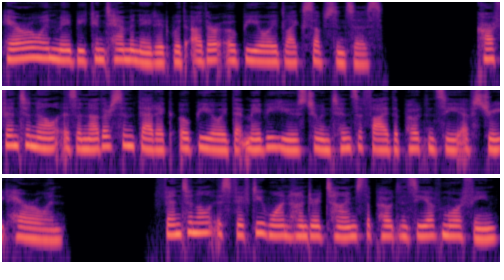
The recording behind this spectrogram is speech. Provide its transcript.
heroin may be contaminated with other opioid like substances. Carfentanil is another synthetic opioid that may be used to intensify the potency of street heroin. Fentanyl is 5100 times the potency of morphine,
